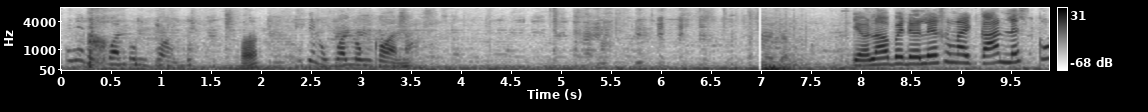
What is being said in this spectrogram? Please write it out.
ไม่ใช่หนูควรลงก่อนนะฮะไม่ใช่หนูควรลงก่อนนะไม่กันเดี๋ยวเราไปเดินเล่นข้างในกัน let's go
